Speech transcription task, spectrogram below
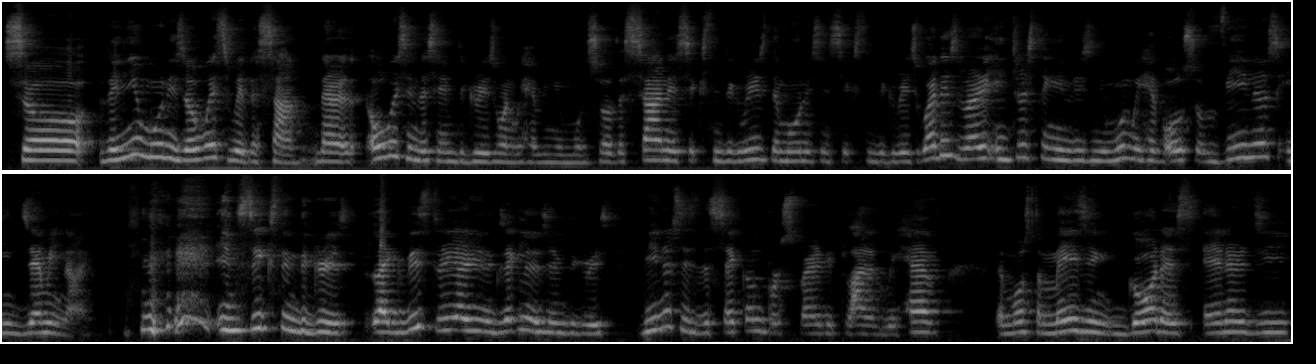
So the new moon is always with the sun. They're always in the same degrees when we have a new moon. So the sun is 16 degrees, the moon is in 16 degrees. What is very interesting in this new moon, we have also Venus in Gemini. in 16 degrees. Like these three are in exactly the same degrees. Venus is the second prosperity planet we have, the most amazing goddess energy.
